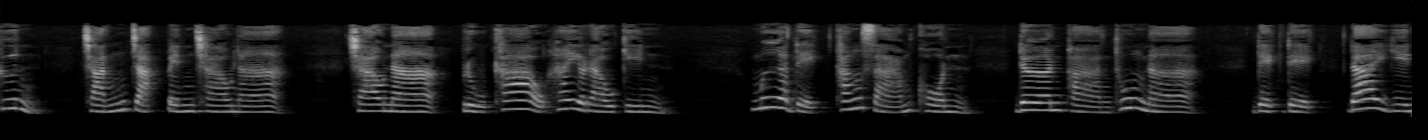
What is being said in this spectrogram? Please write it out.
ขึ้น ฉันจะเป็นชาวนา ชาวนาปลูกข้าวให้เรากิน เมื่อเด็กทั้งสามคน เดินผ่านทุ่งนา เด็กๆได้ยิน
